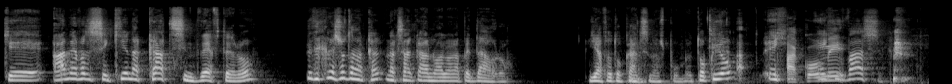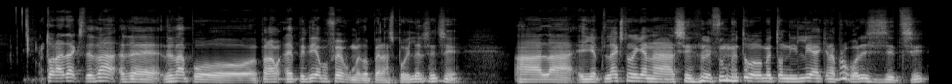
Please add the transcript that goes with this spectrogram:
και αν έβαζες εκεί ένα cutscene δεύτερο δεν θα χρειαζόταν να, να ξανακάνω άλλο ένα πεντάωρο για αυτό το cutscene, α πούμε. Το οποίο έχει, Ακόμη... έχει βάση. Τώρα εντάξει, δεν θα, δεν, δεν θα πω. Επειδή αποφεύγουμε εδώ πέρα spoilers, έτσι. Αλλά για τουλάχιστον για να συνδεθούμε με, το, με τον Ηλία και να προχωρήσει η συζήτηση.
